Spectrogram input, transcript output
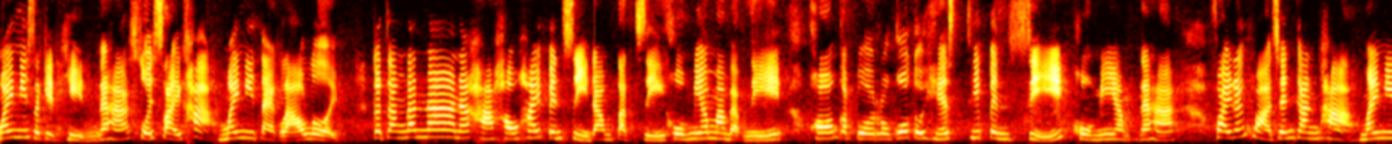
ไม่มีสะเก็ดหินนะคะ สวยใสค่ะ ไม่มีแตกร้าวเลย กระจังด้านหน้านะคะเขาให้เป็นสีดำตัดสีโครเมียมมาแบบนี้ พร้อมกับตัวโลโก้ตัว H ที่เป็นสีโครเมียมนะคะ ไฟด้านขวาเช่นกันค่ะ ไม่มี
